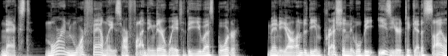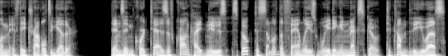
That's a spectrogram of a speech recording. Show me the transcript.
Next, more and more families are finding their way to the U.S. border. Many are under the impression it will be easier to get asylum if they travel together. Denzen Cortez of Cronkite News spoke to some of the families waiting in Mexico to come to the U.S.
